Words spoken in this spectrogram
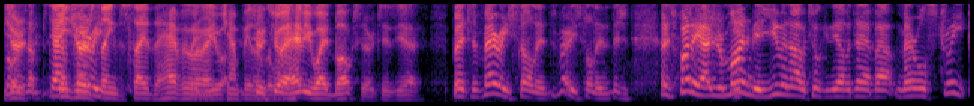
danger, was a- it's a dangerous very- thing to say. The heavyweight you- champion to, of the to a heavyweight boxer. It is, yeah. But it's a very solid, it's a very solid addition. And it's funny, it reminded me. You and I were talking the other day about Meryl Streep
